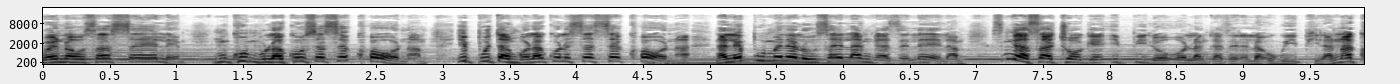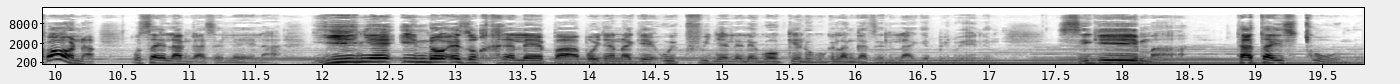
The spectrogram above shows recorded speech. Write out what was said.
wena usasele umkhumbulo wakho usesekhona ibhudango lakho lisesekhona nale mpumelelo usayilangazelela singasatsho-ke impilo olangazelela ukuyiphila nakhona usayilangazelela. Yinye into ezokuhelebha bonyana-ke uyikufinyelele konke lokhu kulangazelela-ke empilweni. Sikima thatha isicundu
